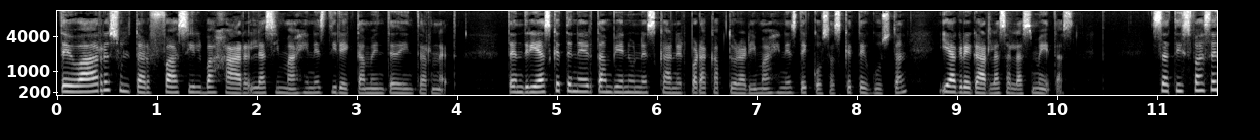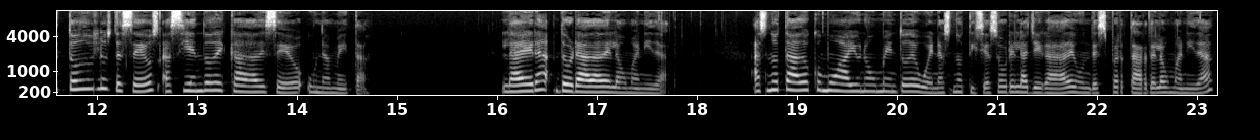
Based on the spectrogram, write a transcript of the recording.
te va a resultar fácil bajar las imágenes directamente de Internet. Tendrías que tener también un escáner para capturar imágenes de cosas que te gustan y agregarlas a las metas. Satisface todos los deseos haciendo de cada deseo una meta. La era dorada de la humanidad. ¿Has notado cómo hay un aumento de buenas noticias sobre la llegada de un despertar de la humanidad?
